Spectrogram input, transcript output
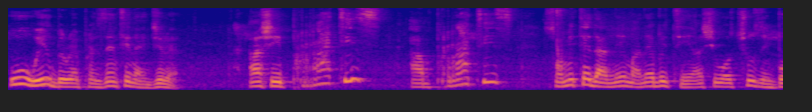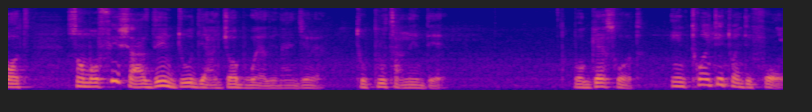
who will be representing Nigeria. And she practiced and practiced, submitted her name and everything, and she was chosen. But some officials didn't do their job well in Nigeria to put her name there. But guess what? In 2024,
